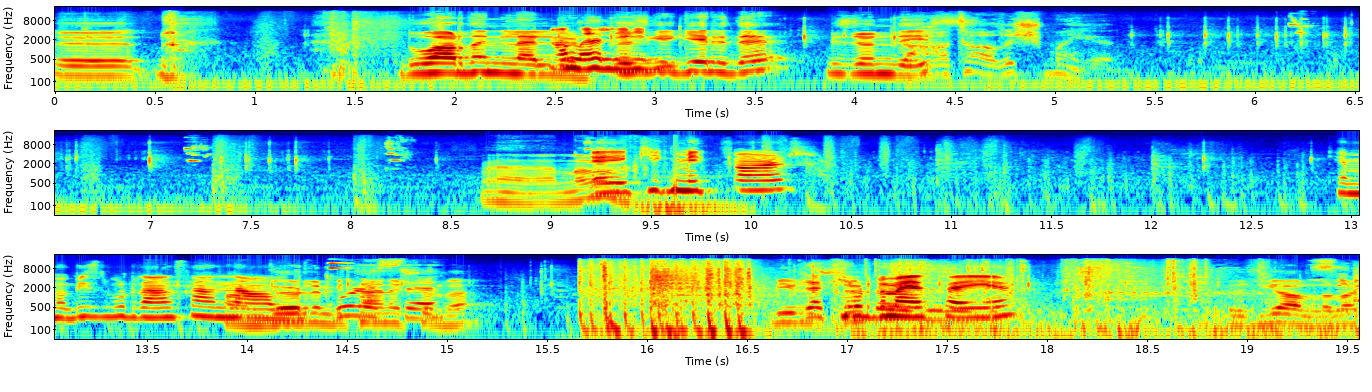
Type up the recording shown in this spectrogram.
e, duvardan ilerliyoruz. Alayım. Özge geride, biz öndeyiz. Rahata alışmayın. He, anladın E, mı? kick mid var. Kemo biz buradan senle Tamam, aldık. gördüm bir tane Burası. şurada. Bir Rakip. Vurdum Esa'yı. Özge aldı bak.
